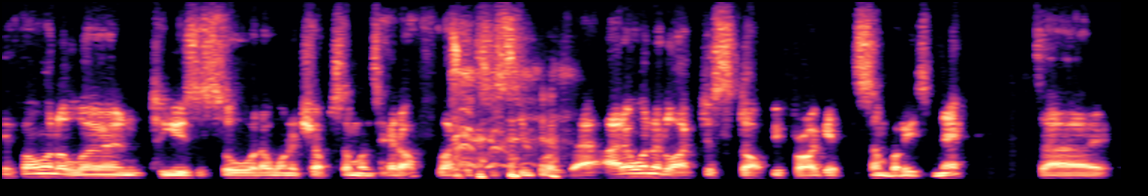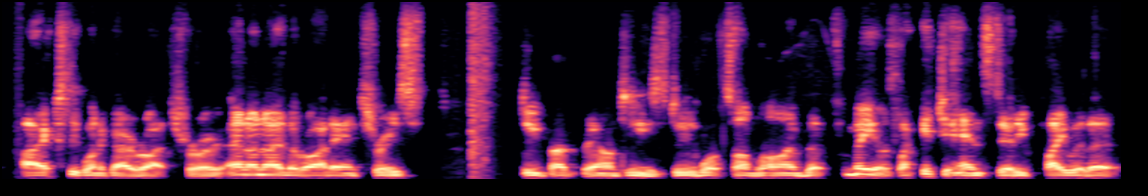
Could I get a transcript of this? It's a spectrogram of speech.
if I want to learn to use a sword, I want to chop someone's head off. Like it's as simple as that. I don't want to like just stop before I get to somebody's neck. So I actually want to go right through. And I know the right answer is do bug bounties, do what's online. But for me, it was like get your hands dirty, play with it,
